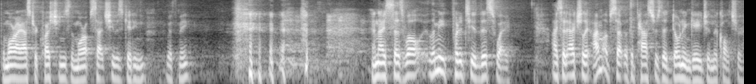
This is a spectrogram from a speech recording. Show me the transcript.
the more I asked her questions, the more upset she was getting with me. and I says, Well, let me put it to you this way. I said, Actually, I'm upset with the pastors that don't engage in the culture.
